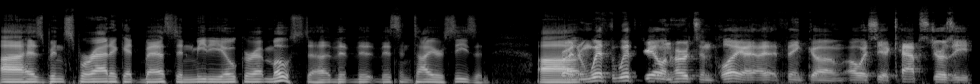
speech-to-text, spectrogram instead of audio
Uh, has been sporadic at best and mediocre at most uh, th- th- this entire season. Uh, right, and with with Jalen Hurts in play, I, I think. Um, oh, I see a Caps jersey.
